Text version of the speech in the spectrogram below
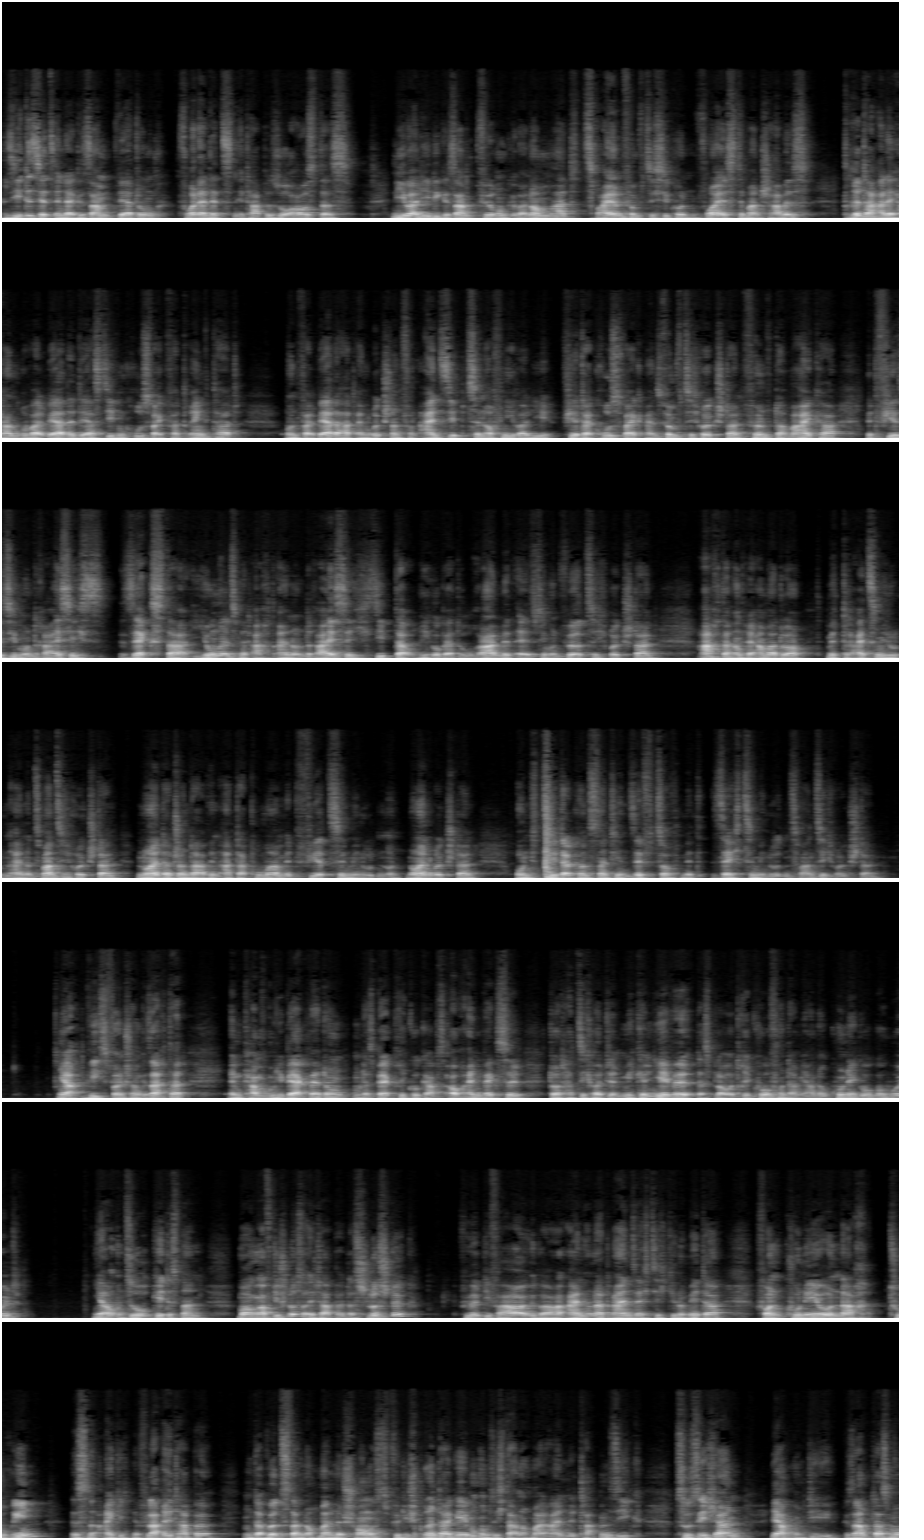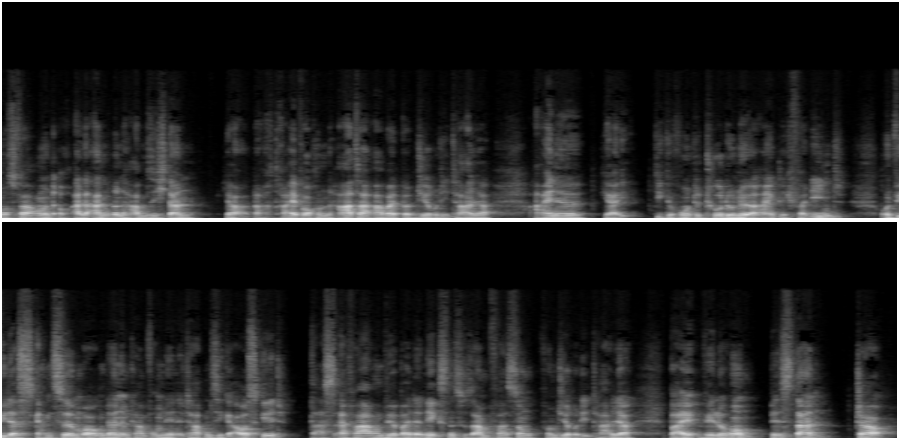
sieht es jetzt in der Gesamtwertung vor der letzten Etappe so aus, dass Nibali die Gesamtführung übernommen hat, 52 Sekunden vor Esteban Chavez Dritter Alejandro Valverde, der Steven Krusweig verdrängt hat. Und Valverde hat einen Rückstand von 1,17 auf Nibali. Vierter Krusweig, 1,50 Rückstand. Fünfter Maika mit 4,37. Sechster Jungels mit 8,31. Siebter Rigoberto Uran mit 11,47 Rückstand. Achter André Amador mit 13 Minuten 21 Rückstand. Neunter John Darwin Atapuma mit 14 Minuten und 9 Rückstand. Und zehnter Konstantin Sivtsov mit 16 Minuten 20 Rückstand. Ja, wie ich es vorhin schon gesagt habe, im Kampf um die Bergwertung, um das Bergtrikot gab es auch einen Wechsel. Dort hat sich heute Mikel Nieve das blaue Trikot von Damiano Cunego geholt. Ja, und so geht es dann morgen auf die Schlussetappe. Das Schlussstück führt die Fahrer über 163 Kilometer von Cuneo nach Turin. Das ist eigentlich eine flache Etappe und da wird es dann nochmal eine Chance für die Sprinter geben, um sich da nochmal einen Etappensieg zu sichern. Ja, und die Gesamtklassementsfahrer und auch alle anderen haben sich dann ja, nach drei Wochen harter Arbeit beim Giro d'Italia eine, ja, die gewohnte Tour d'honneur eigentlich verdient. Und wie das Ganze morgen dann im Kampf um den Etappensieg ausgeht, das erfahren wir bei der nächsten Zusammenfassung vom Giro d'Italia bei Velo Home. Bis dann. Ciao.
